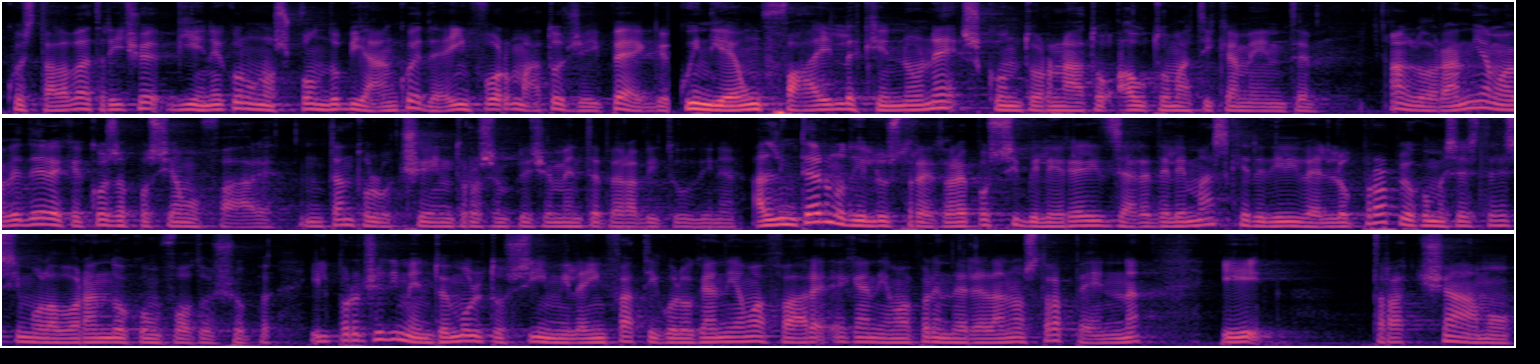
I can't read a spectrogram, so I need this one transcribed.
questa lavatrice viene con uno sfondo bianco ed è in formato JPEG, quindi è un file che non è scontornato automaticamente. Allora, andiamo a vedere che cosa possiamo fare. Intanto lo centro semplicemente per abitudine. All'interno di Illustrator è possibile realizzare delle maschere di livello proprio come se stessimo lavorando con Photoshop. Il procedimento è molto simile, infatti quello che andiamo a fare è che andiamo a prendere la nostra penna e tracciamo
